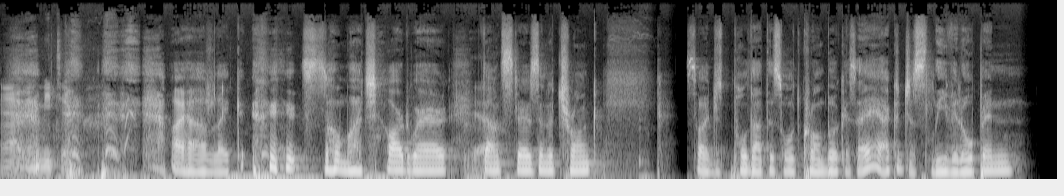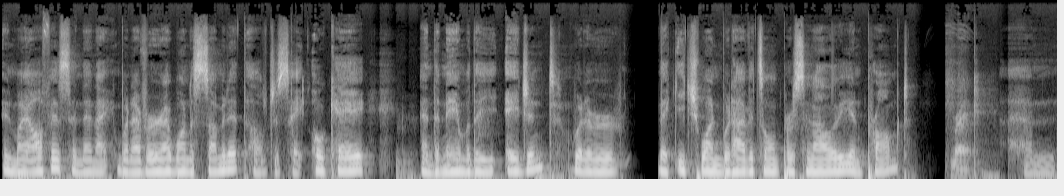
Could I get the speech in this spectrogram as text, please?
yeah, man, me too. I have like so much hardware Yeah. downstairs in the trunk. So I just pulled out this old Chromebook. I said, hey, I could just leave it open in my office, and then I, whenever I want to summon it, I'll just say okay, and the name of the agent, whatever. Like each one would have its own personality and prompt. Right. Um,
